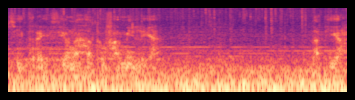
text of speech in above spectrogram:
Si traicionas a tu familia, la tierra.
